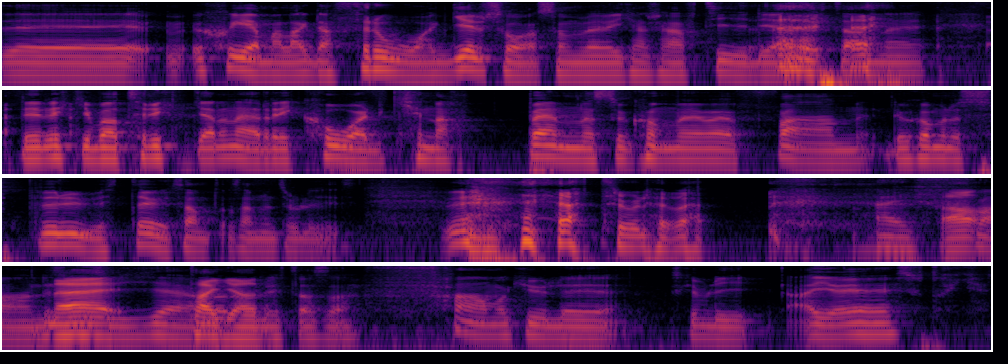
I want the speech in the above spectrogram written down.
eh, schemalagda frågor så som vi kanske haft tidigare. utan eh, det räcker bara att trycka den här rekordknappen så kommer det, fan, då kommer det spruta ut samtalsämnen troligtvis. jag tror det var. Nej Ja, fan, det ska nej, så jävla taggad. roligt alltså. Fan vad kul det ska bli. Aj, jag är så taggad.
